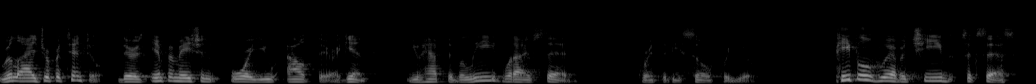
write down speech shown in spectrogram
realize your potential? There's information for you out there. Again, you have to believe what I've said for it to be so for you. People who have achieved success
